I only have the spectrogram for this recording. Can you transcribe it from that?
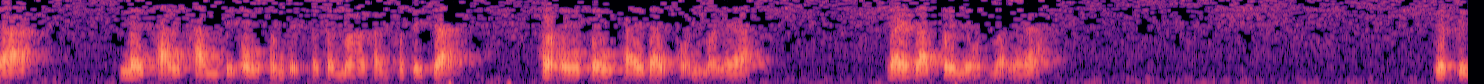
ญา ในทางธรรมที่องค์สมเด็จพระสัมมาสัมพุทธเจ้าพระองค์ทรงใช้ได้ผลมาแล้ว ได้รับประโยชน์มาแล้วสติ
